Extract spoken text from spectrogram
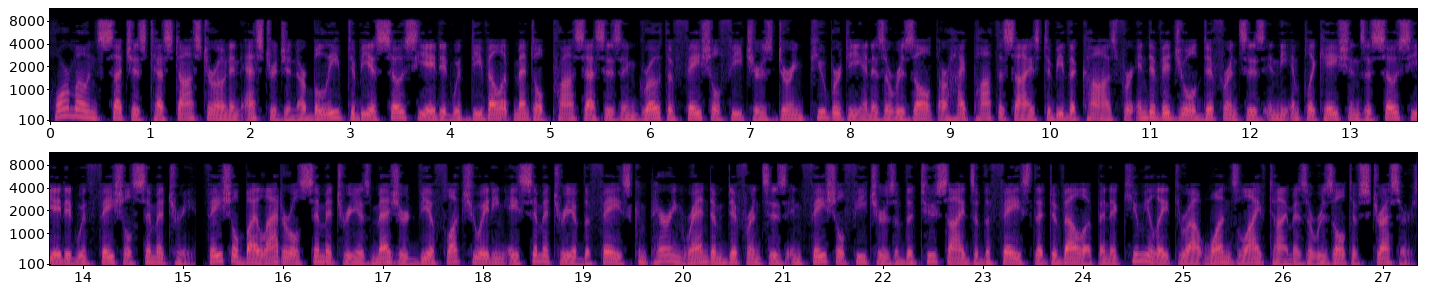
Hormones such as testosterone and estrogen are believed to be associated with developmental processes and growth of facial features during puberty and as a result are hypothesized to be the cause for individual differences in the implications associated with facial symmetry. Facial bilateral symmetry is measured via fluctuating asymmetry of the face comparing random differences in facial features of the two sides of the face that develop and accumulate throughout one's lifetime as a result of stressors.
